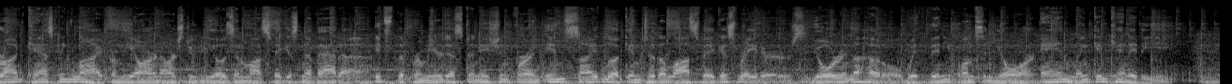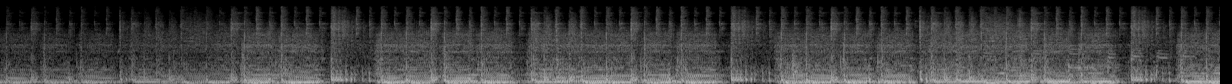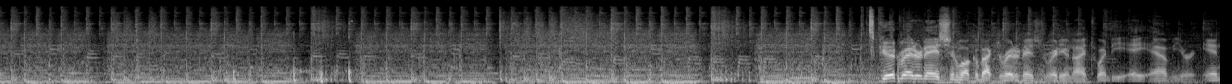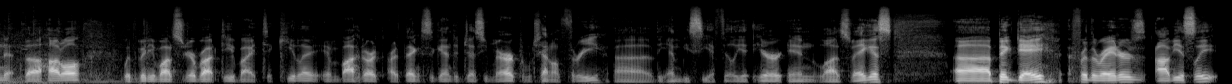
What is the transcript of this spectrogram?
broadcasting live from the R&R studios in Las Vegas, Nevada. It's the premier destination for an inside look into the Las Vegas Raiders. You're in the huddle with Vinny Bonsignore and Lincoln Kennedy. Good Raider Nation. Welcome back to Raider Nation Radio 920 AM. You're in the huddle with Vinny Bonsignore brought to you by Tequila Embajador. Our thanks again to Jesse Merrick from Channel 3, uh, the NBC affiliate here in Las Vegas. Uh, big day for the Raiders, obviously,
